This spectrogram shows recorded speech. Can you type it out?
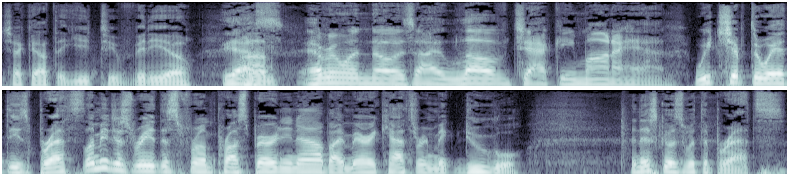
check out the YouTube video. yes. Um, Everyone knows I love Jackie Monahan. we chipped away at these breaths. Let me just read this from Prosperity Now by Mary Catherine McDougall. And this goes with the breaths.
